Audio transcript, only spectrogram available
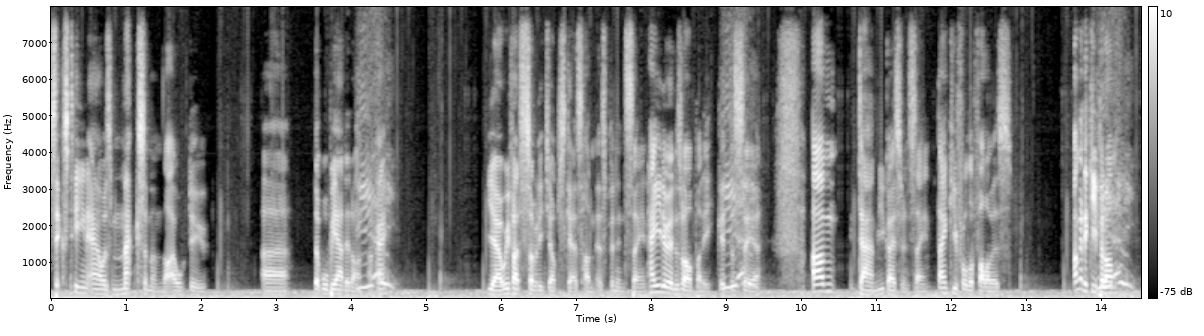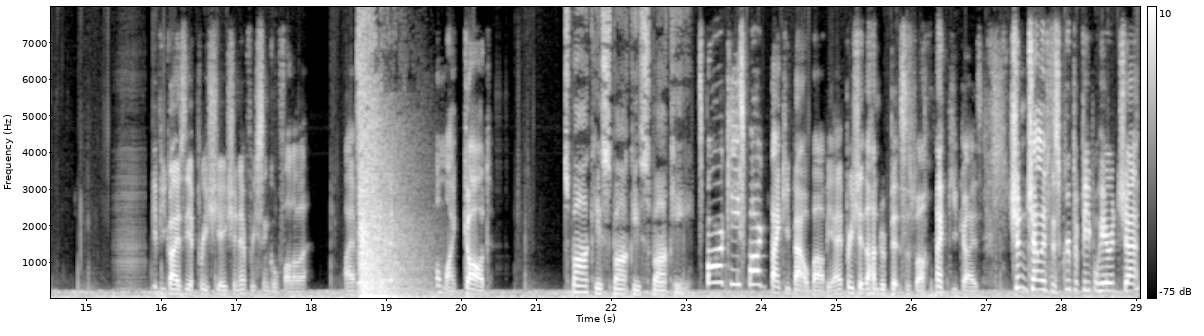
16 hours maximum that I will do. Uh, that will be added on, okay? Yeah, we've had so many jump scares, Hunt. It's been insane. How you doing as well, buddy? Good to see you. Um, damn, you guys are insane. Thank you for all the followers. I'm going to keep it on. Give you guys the appreciation, every single follower. I appreciate it. Oh my god. Sparky, Sparky, Sparky. Sparky, Spark. Thank you, Battle Barbie. I appreciate the 100 bits as well. Thank you, guys. Shouldn't challenge this group of people here in chat.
